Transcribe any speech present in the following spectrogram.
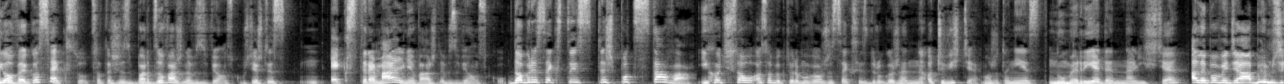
kijowego seksu, co też jest bardzo ważne w związku. Przecież to jest ekstremalnie ważne w związku. Dobry seks to jest też podstawa. I choć są osoby, które mówią, że seks jest drugorzędny, oczywiście, może to nie jest numer jeden na liście, ale powiedziałabym, że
